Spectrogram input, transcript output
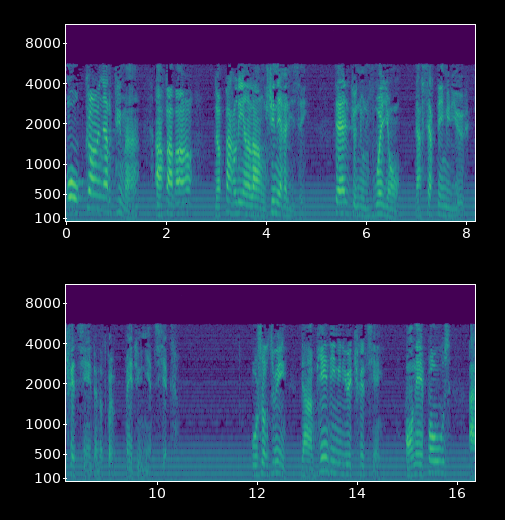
aucun argument en faveur d'un parler en langue généralisé, tel que nous le voyons dans certains milieux chrétiens de notre 21e siècle. Aujourd'hui, dans bien des milieux chrétiens, on impose à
